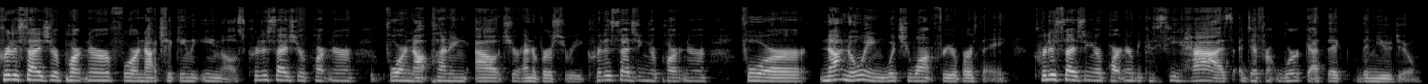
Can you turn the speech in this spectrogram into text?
Criticize your partner for not checking the emails. Criticize your partner for not planning out your anniversary. Criticizing your partner for not knowing what you want for your birthday. Criticizing your partner because he has a different work ethic than you do.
